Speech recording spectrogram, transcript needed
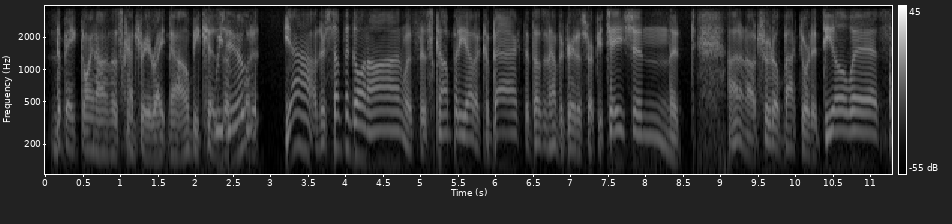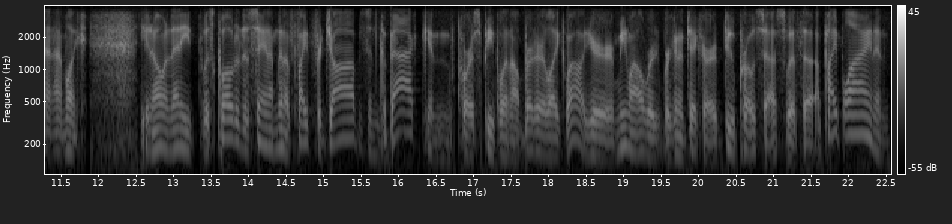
uh, debate going on in this country right now because We do? what it, yeah, there's something going on with this company out of Quebec that doesn't have the greatest reputation. That I don't know Trudeau backdoor to deal with, and I'm like, you know, and then he was quoted as saying, "I'm going to fight for jobs in Quebec," and of course, people in Alberta are like, "Well, you're." Meanwhile, we're we're going to take our due process with a, a pipeline, and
